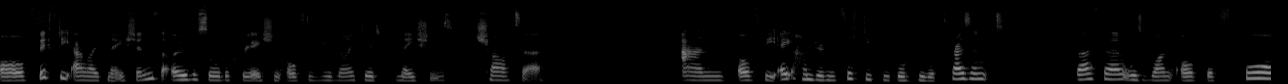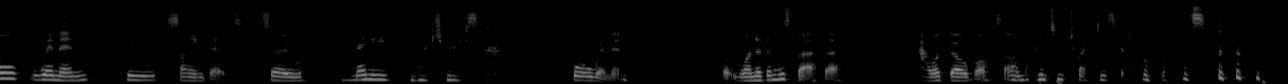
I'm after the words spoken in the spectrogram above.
of 50 allied nations that oversaw the creation of the United Nations Charter and of the 850 people who were present, Bertha was one of the four women who signed it. So many notaries, four women. But one of them was Bertha, our girl boss, our 1920s girl boss.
